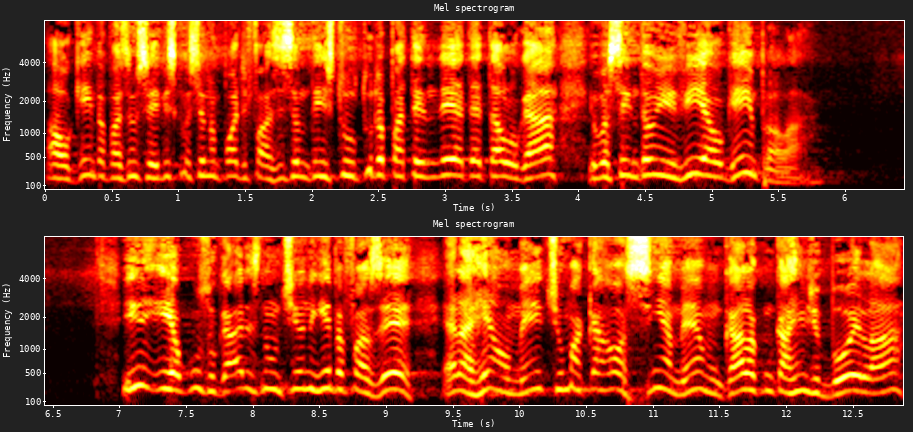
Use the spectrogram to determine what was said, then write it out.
alguém para fazer um serviço que você não pode fazer, você não tem estrutura para atender até tal lugar, e você então envia alguém para lá. E em alguns lugares não tinha ninguém para fazer, era realmente uma carrocinha mesmo, um cara com um carrinho de boi lá,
